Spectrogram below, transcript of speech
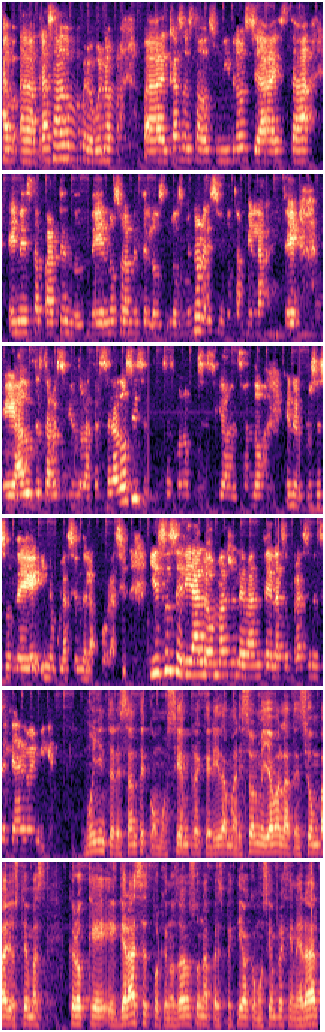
atrasado, pero bueno, para el caso de Estados Unidos ya está en esta parte en donde no solamente los, los menores, sino también la gente eh, adulta está recibiendo la tercera dosis, entonces bueno, pues se sigue avanzando en el proceso de inoculación de la población. Y eso sería lo más relevante en las operaciones del día de hoy, Miguel. Muy interesante como siempre, querida Marisol, me llama la atención varios temas. Creo que eh, gracias porque nos damos una perspectiva como siempre general,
